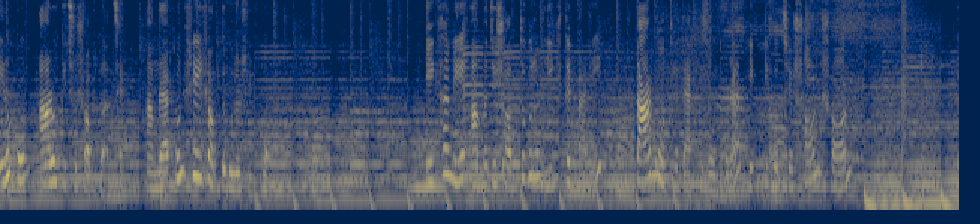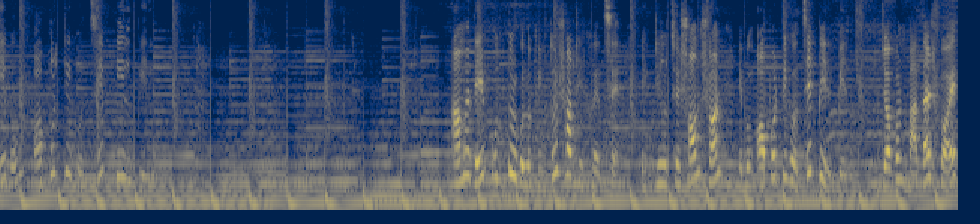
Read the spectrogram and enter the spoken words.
এরকম আরও কিছু শব্দ আছে, আমরা এখন সেই শব্দগুলো শিখব। এখানে আমরা যে শব্দগুলো লিখতে পারি, তার মধ্যে দেখো বন্ধুরা, একটি হচ্ছে শন শন এবং অপরটি হচ্ছে পিল পিল। আমাদের উত্তরগুলো কিন্তু সঠিক হয়েছে। একটি হচ্ছে সমসন এবং অপরটি হচ্ছে পিলপিল যখন বাতাস বয়,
